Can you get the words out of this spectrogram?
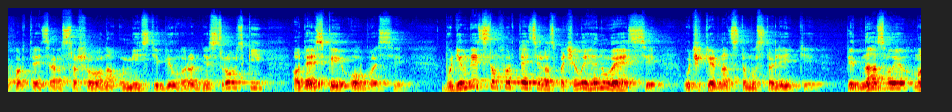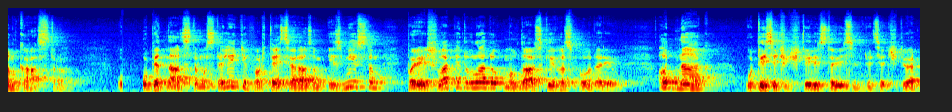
фортеця розташована у місті Білгород-Дністровський Одеської області. Будівництво фортеці розпочали генуезці у 14 столітті під назвою Монкастро. У 15 столітті фортеця разом із містом перейшла під владу молдавських господарів. Однак у 1484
